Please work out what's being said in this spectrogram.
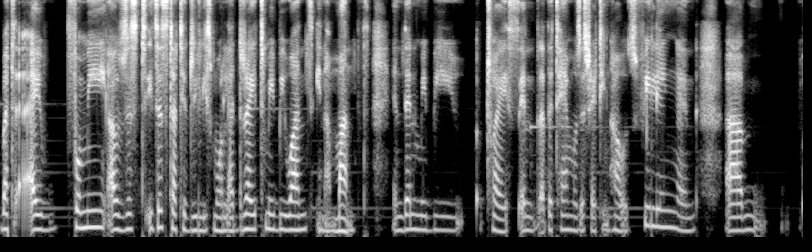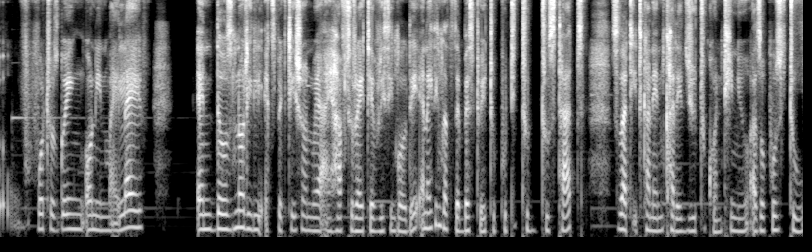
but i for me i was just it just started really small. I'd write maybe once in a month and then maybe twice. And at the time i was just writing how i was feeling and um what was going on in my life. And there was no really expectation where I have to write every single day. And I think that's the best way to put it to, to start so that it can encourage you to continue as opposed to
